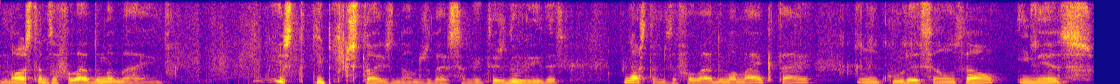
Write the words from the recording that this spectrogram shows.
nós estamos a falar de uma mãe. Este tipo de questões não nos deixa muitas dúvidas. Nós estamos a falar de uma mãe que tem um coraçãozão imenso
